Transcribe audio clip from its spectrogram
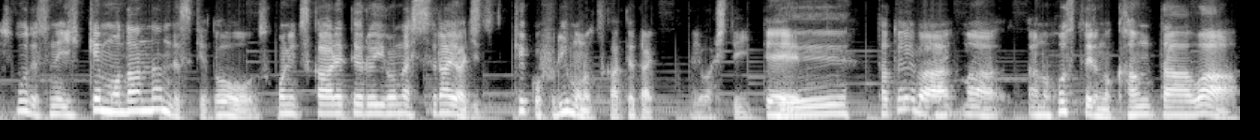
そうですね、一見モダンなんですけど、そこに使われているいろんなしつらいは実結構古いものを使ってたりはしていて、例えば、まあ、あのホステルのカウンターは、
